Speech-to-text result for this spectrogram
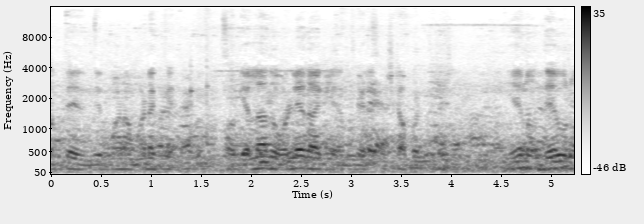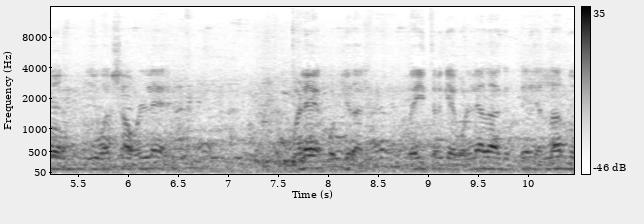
ಮತ್ತೆ ನಿರ್ಮಾಣ ಮಾಡೋಕ್ಕೆ ಅವ್ರಿಗೆಲ್ಲದು ಒಳ್ಳೆಯದಾಗಲಿ ಅಂತ ಹೇಳಕ್ಕೆ ಇಷ್ಟಪಡ್ತೀನಿ. ಏನು ದೇವರು ಈ ವರ್ಷ ಒಳ್ಳೆ ಮಳೆ ಕೊಟ್ಟಿದ್ದಾರೆ. ರೈತರಿಗೆ ಒಳ್ಳೆಯದಾಗುತ್ತೆ ಎಲ್ಲರಿಗೂ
